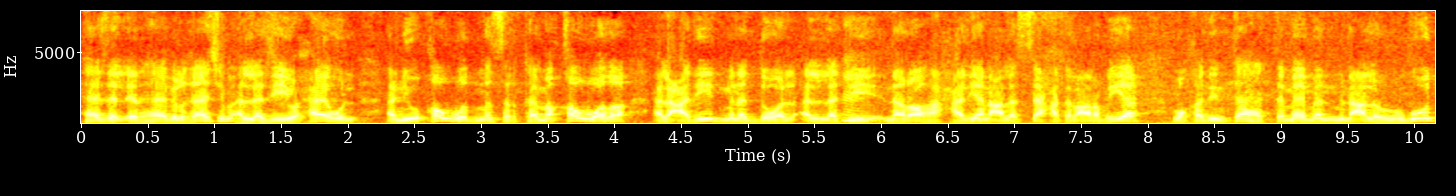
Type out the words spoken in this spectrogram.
هذا الإرهاب الغاشم الذي يحاول أن يقوض مصر كما قوض العديد من الدول التي نراها حاليا على الساحة العربية وقد انتهت تماما من على الوجود.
